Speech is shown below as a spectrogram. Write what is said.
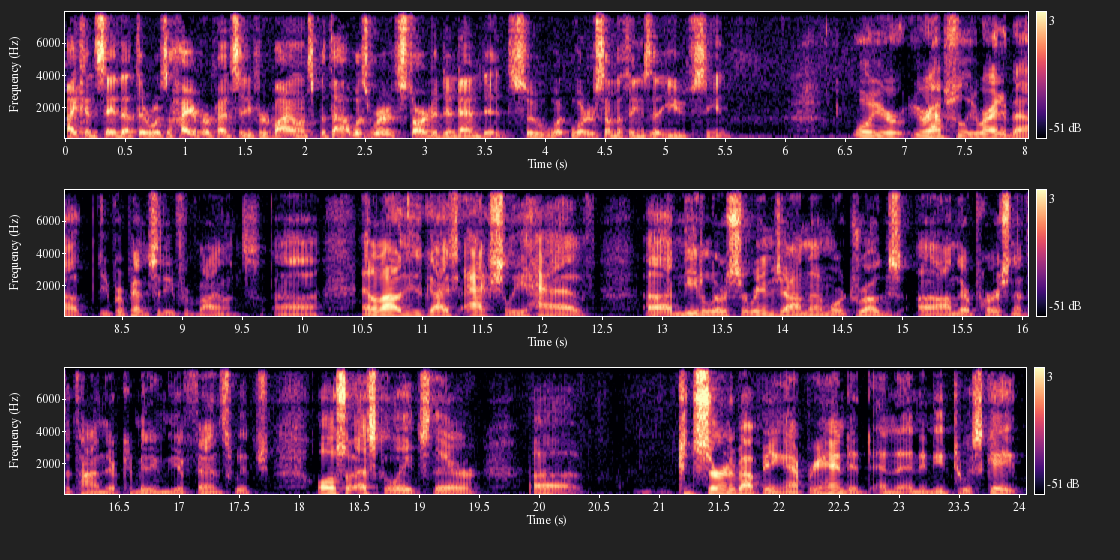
I can say that there was a higher propensity for violence, but that was where it started and ended. So, what what are some of the things that you've seen? Well, you're you're absolutely right about the propensity for violence, uh, and a lot of these guys actually have a needle or syringe on them or drugs uh, on their person at the time they're committing the offense, which also escalates their uh, concern about being apprehended and, and the need to escape.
